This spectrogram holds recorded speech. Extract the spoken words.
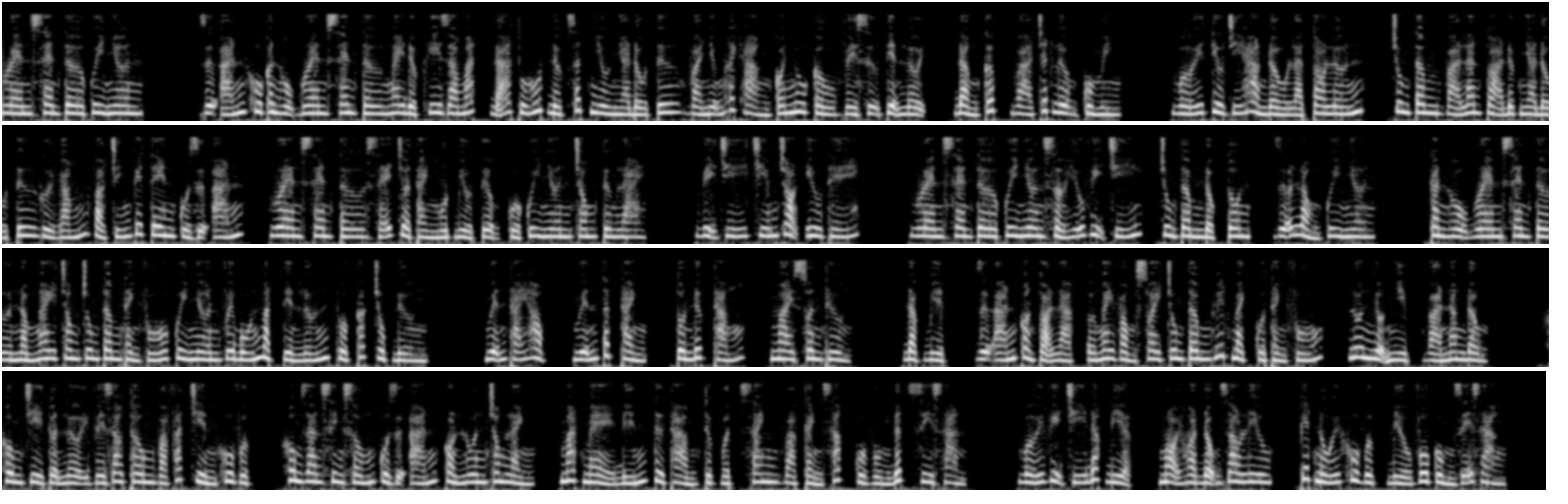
Grand Center Quy Nhơn Dự án khu căn hộ Grand Center ngay được khi ra mắt đã thu hút được rất nhiều nhà đầu tư và những khách hàng có nhu cầu về sự tiện lợi, đẳng cấp và chất lượng của mình. Với tiêu chí hàng đầu là to lớn, trung tâm và lan tỏa được nhà đầu tư gửi gắm vào chính cái tên của dự án, Grand Center sẽ trở thành một biểu tượng của Quy Nhơn trong tương lai. Vị trí chiếm trọn ưu thế. Grand Center Quy Nhơn sở hữu vị trí, trung tâm độc tôn, giữa lòng Quy Nhơn. Căn hộ Grand Center nằm ngay trong trung tâm thành phố Quy Nhơn với bốn mặt tiền lớn thuộc các trục đường. Nguyễn Thái Học, Nguyễn Tất Thành, Tôn Đức Thắng, Mai Xuân Thường. Đặc biệt, dự án còn tọa lạc ở ngay vòng xoay trung tâm huyết mạch của thành phố, luôn nhộn nhịp và năng động. Không chỉ thuận lợi về giao thông và phát triển khu vực, không gian sinh sống của dự án còn luôn trong lành, mát mẻ đến từ thảm thực vật xanh và cảnh sắc của vùng đất di sản. Với vị trí đắc địa, mọi hoạt động giao lưu, kết nối khu vực đều vô cùng dễ dàng.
